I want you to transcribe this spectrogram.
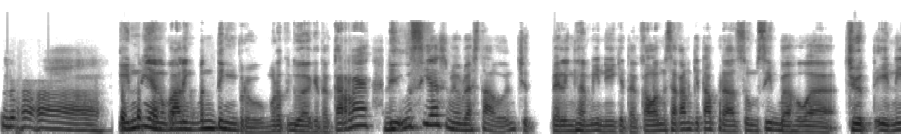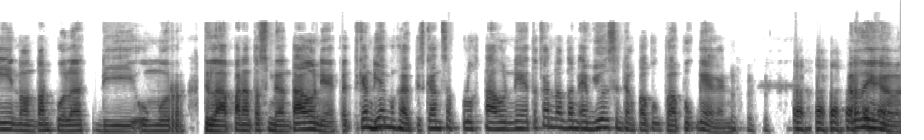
Nah, ini yang paling penting bro menurut gua gitu karena di usia 19 tahun Jude Bellingham ini gitu kalau misalkan kita berasumsi bahwa Jude ini nonton bola di umur 8 atau 9 tahun ya berarti kan dia menghabiskan 10 tahunnya itu kan nonton MU sedang babuk-babuknya kan ngerti lo?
